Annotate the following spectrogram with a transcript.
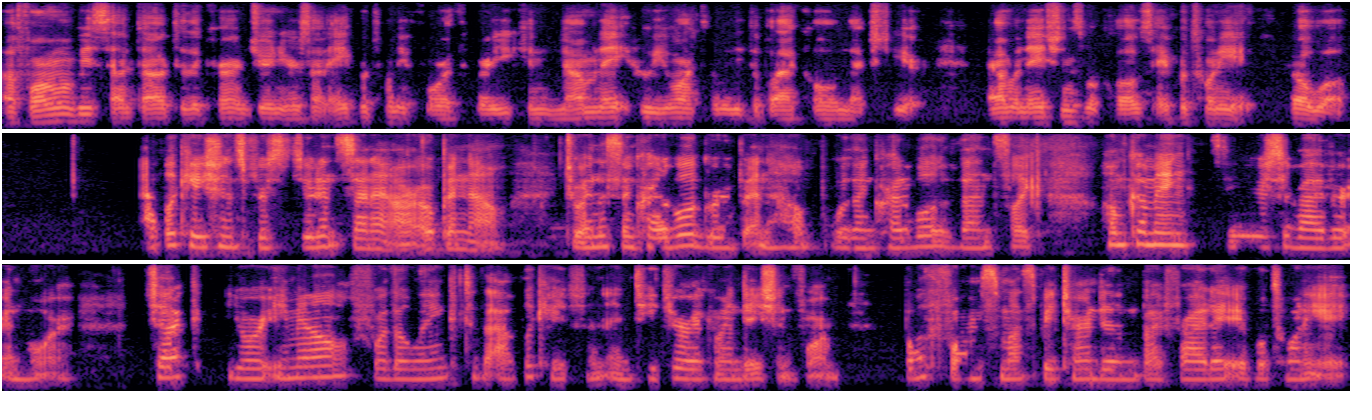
A form will be sent out to the current juniors on April 24th where you can nominate who you want to lead the Black Hole next year. Nominations will close April 28th. Go well. Applications for Student Senate are open now. Join this incredible group and help with incredible events like Homecoming, Senior Survivor, and more. Check your email for the link to the application and teacher recommendation form. Both forms must be turned in by Friday, April 28.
